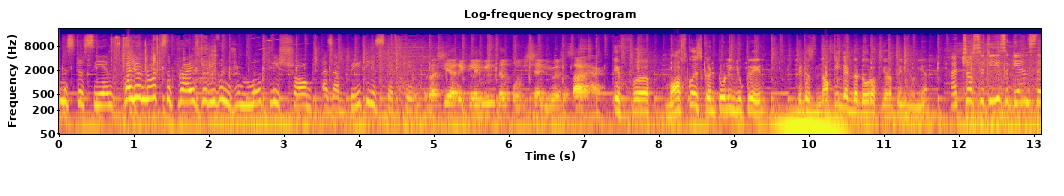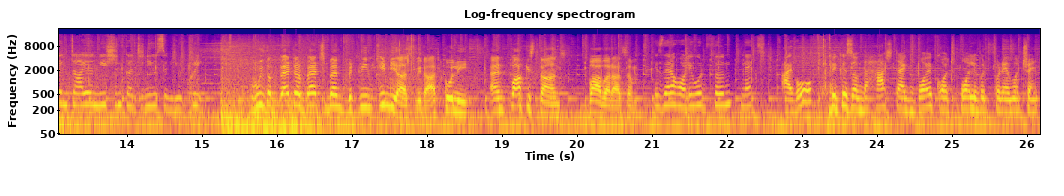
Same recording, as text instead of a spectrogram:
Mr. CM, while you're not surprised or even remotely shocked as our betis get killed. Russia reclaiming the position USSR had. If uh, Moscow is controlling Ukraine, it is knocking at the door of European Union. Atrocities against the entire nation continues in Ukraine. Who is the better batsman between India's Virat Kohli and Pakistan's Babar Azam. Is there a Hollywood film next? I hope. Because of the hashtag boycott Bollywood forever trend.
